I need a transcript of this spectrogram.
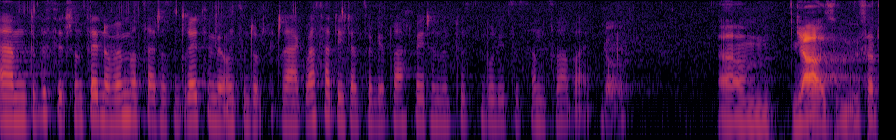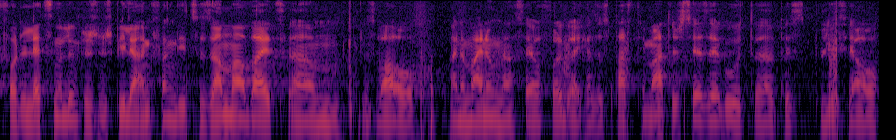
Ähm, du bist jetzt schon seit November 2013 bei uns unter Vertrag. Was hat dich dazu gebracht, weiter mit Pistenbully zusammenzuarbeiten? Ähm, ja, also es hat vor den letzten Olympischen Spielen angefangen, die Zusammenarbeit. Ähm, es war auch meiner Meinung nach sehr erfolgreich. Also es passt thematisch sehr, sehr gut. Äh, Pistenbully ist ja auch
